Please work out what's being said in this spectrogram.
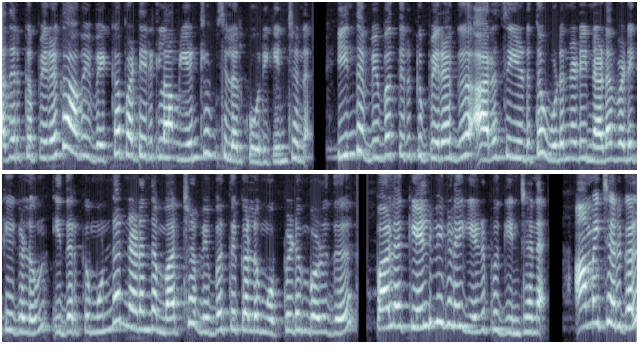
அதற்கு பிறகு அவை வைக்கப்பட்டிருக்கலாம் என்றும் சிலர் கூறுகின்றனர். இந்த விபத்திற்கு பிறகு அரசு எடுத்த உடனடி நடவடிக்கைகளும் இதற்கு முன்னர் நடந்த மற்ற விபத்துகளும் ஒப்பிடும் பொழுது பல கேள்விகளை எழுப்புகின்றன. அமைச்சர்கள்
